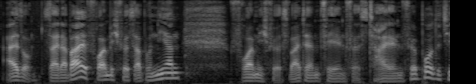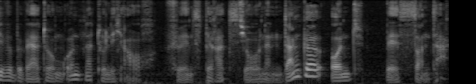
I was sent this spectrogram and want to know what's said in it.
Also sei dabei, freue mich fürs Abonnieren, freue mich fürs Weiterempfehlen, fürs Teilen, für positive Bewertungen und natürlich auch für Inspirationen. Danke und bis Sonntag.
